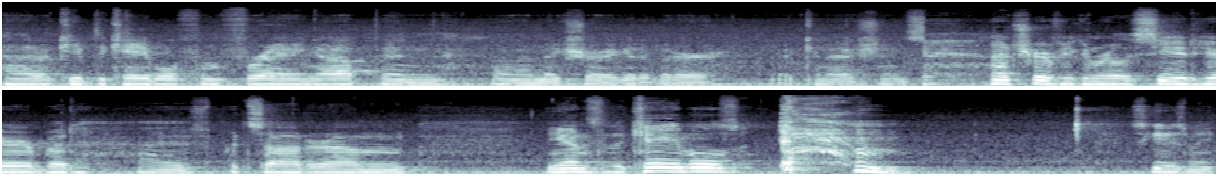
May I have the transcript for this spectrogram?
to keep the cable from fraying up and uh, make sure I get a better connections. Not sure if you can really see it here, but I've put solder on the ends of the cables. Excuse me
